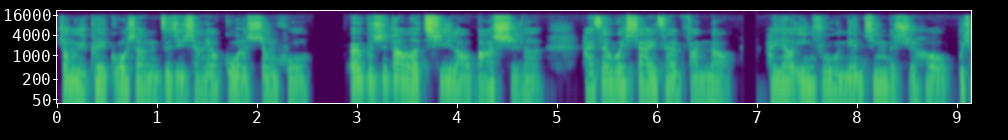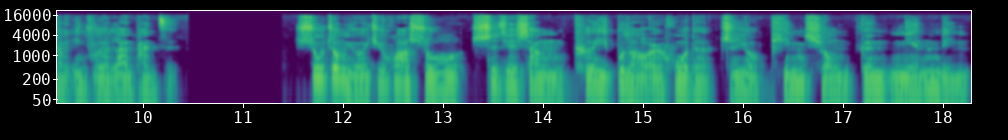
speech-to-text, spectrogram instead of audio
终于可以过上自己想要过的生活，而不是到了七老八十了，还在为下一餐烦恼，还要应付年轻的时候不想应付的烂摊子。书中有一句话说：“世界上可以不劳而获的，只有贫穷跟年龄。”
